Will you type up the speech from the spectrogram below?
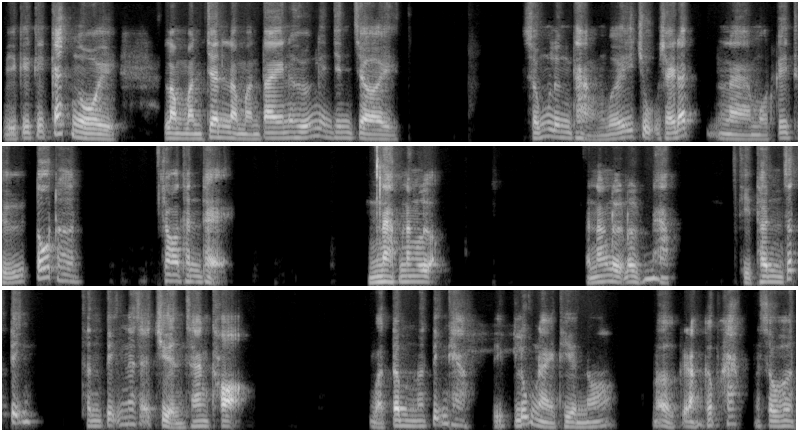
Vì cái cái cách ngồi, lòng bàn chân, lòng bàn tay nó hướng lên trên trời sống lưng thẳng với trụ trái đất là một cái thứ tốt hơn cho thân thể. Nạp năng lượng. Và năng lượng được nạp thì thân rất tĩnh, thân tĩnh nó sẽ chuyển sang thọ và tâm nó tĩnh theo. Thì lúc này thiền nó nó ở cái đẳng cấp khác, nó sâu hơn.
